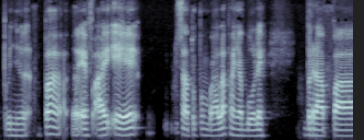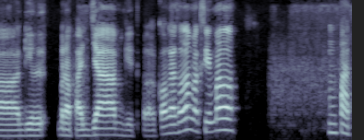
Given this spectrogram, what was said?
penye, apa FIA satu pembalap hanya boleh berapa di berapa jam gitu. Kalau nggak salah maksimal 4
